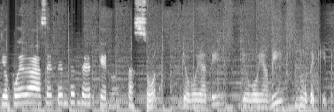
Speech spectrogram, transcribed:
yo pueda hacerte entender que no estás sola. Yo voy a ti, yo voy a mí, no te quites.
